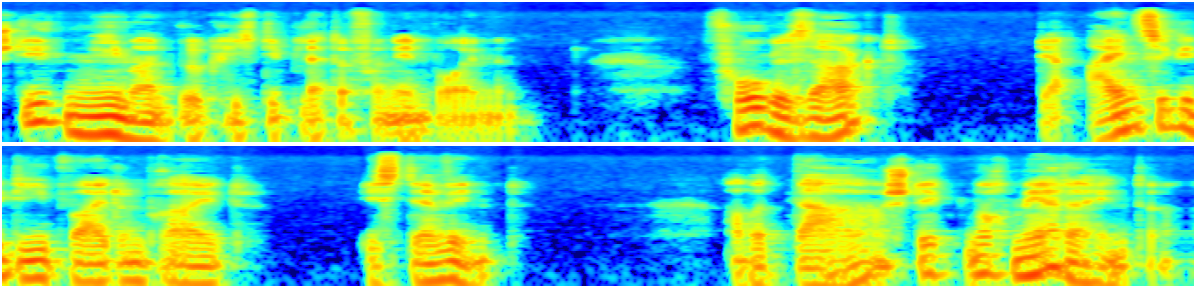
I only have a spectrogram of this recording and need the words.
stiehlt niemand wirklich die Blätter von den Bäumen. Vogel sagt, der einzige Dieb weit und breit ist der Wind. Aber da steckt noch mehr dahinter.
